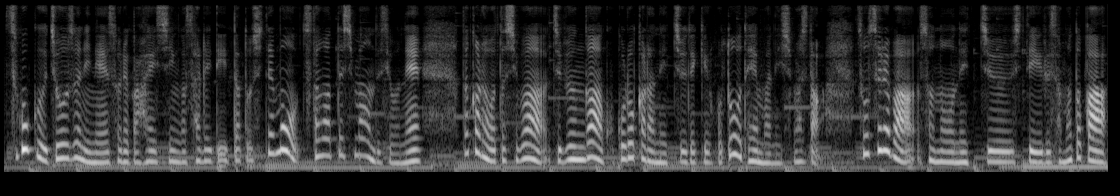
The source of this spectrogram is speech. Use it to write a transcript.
すごく上手にねそれが配信がされていたとしても伝わってしまうんですよね。だから私は自分が心から熱中できることをテーマにしました。そうすればその熱中している様とか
